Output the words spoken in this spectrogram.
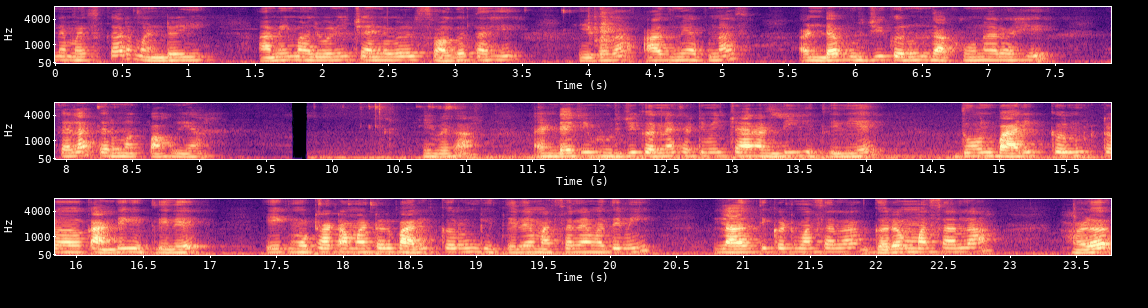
नमस्कार मंडळी आम्ही मालवणी चॅनलवर स्वागत आहे. हे बघा आज मी आपणास अंडा भुर्जी करून दाखवणार आहे. चला तर मग पाहूया. हे बघा अंड्याची भुर्जी करण्यासाठी मी चार अंडी घेतलेली आहे. दोन बारीक करून ट- कांदे घेतलेले आहेत. एक मोठा टमाटर बारीक करून घेतलेला आहे. मसाल्यामध्ये मी लाल तिखट मसाला गरम मसाला हळद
